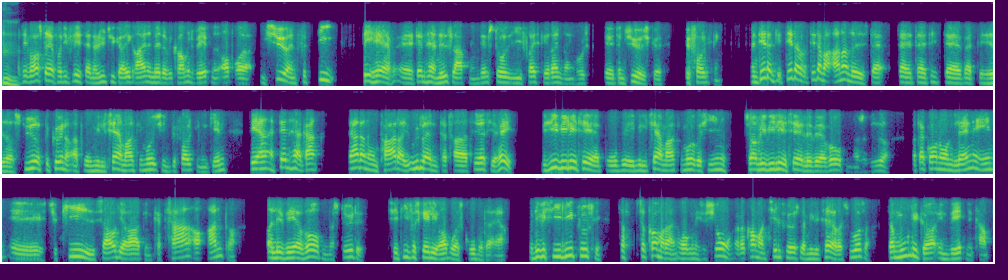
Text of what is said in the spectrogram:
Mm. Og det var også derfor, de fleste analytikere ikke regnede med, at der ville komme et væbnet oprør i Syrien, fordi det her, øh, den her nedslapning, den stod i frisk erindring hos øh, den syriske befolkning. Men det, der, det, der, det, der var anderledes, da, da, da, da hvad det hedder, styret begynder at bruge militærmagt imod sin befolkning igen, det er, at den her gang, der er der nogle parter i udlandet, der træder til og siger, hey, hvis I er villige til at bruge militærmagt imod regimet, så er vi villige til at levere våben osv. Og der går nogle lande ind, øh, Tyrkiet, Saudi-Arabien, Katar og andre, og leverer våben og støtte til de forskellige oprørsgrupper, der er. Og det vil sige, lige pludselig, så, så kommer der en organisation, og der kommer en tilførsel af militære ressourcer, der muliggør en væbnet kamp.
